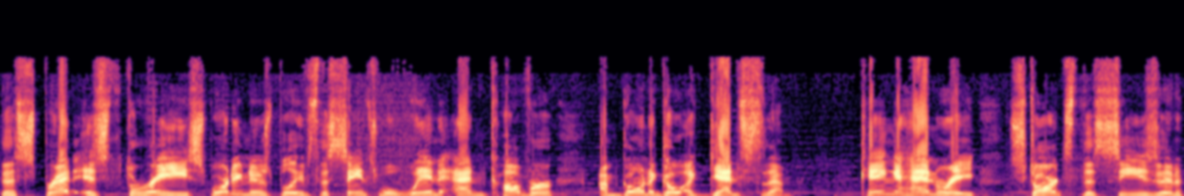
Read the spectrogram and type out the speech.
The spread is three. Sporting News believes the Saints will win and cover. I'm going to go against them. King Henry starts the season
